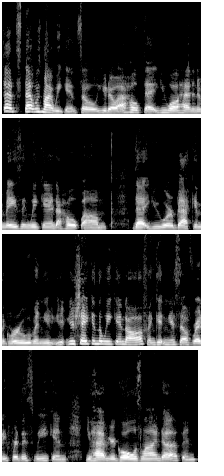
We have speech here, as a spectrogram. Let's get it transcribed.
that's that was my weekend. So, you know, I hope that you all had an amazing weekend. I hope um that you are back in the groove and you you're shaking the weekend off and getting yourself ready for this week and you have your goals lined up and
